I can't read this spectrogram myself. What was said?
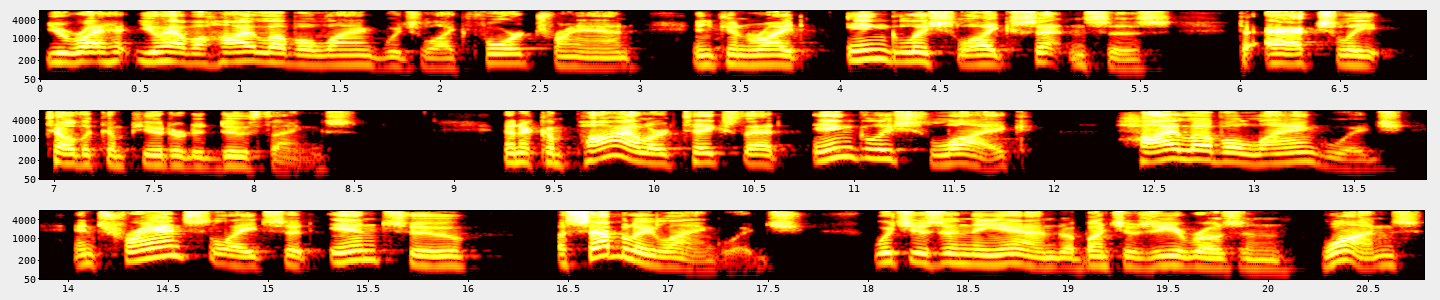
you write you have a high level language like Fortran and you can write English like sentences to actually tell the computer to do things. And a compiler takes that English like high level language and translates it into assembly language, which is in the end a bunch of zeros and ones.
